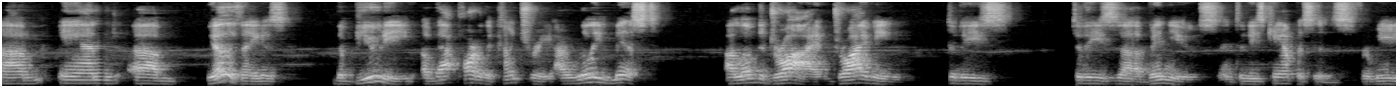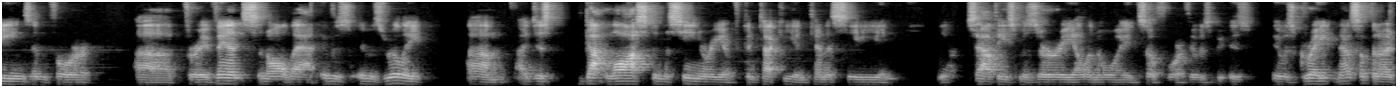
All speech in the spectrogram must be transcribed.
Um, and um, the other thing is the beauty of that part of the country. I really missed. I love to drive, driving to these to these uh, venues and to these campuses for meetings and for uh, for events and all that. It was it was really um, I just got lost in the scenery of Kentucky and Tennessee and you know southeast Missouri, Illinois, and so forth. It was it was, it was great. Not something I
